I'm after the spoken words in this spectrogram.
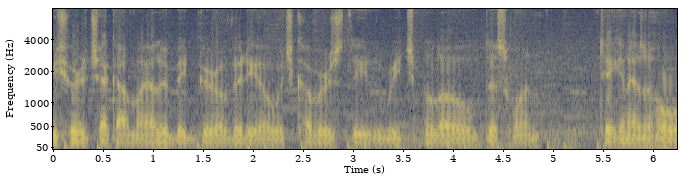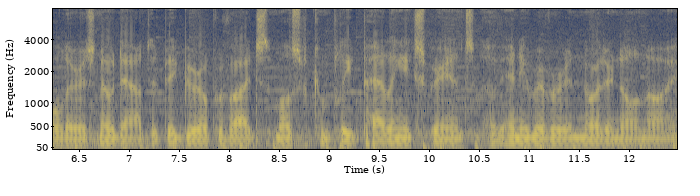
Be sure to check out my other Big Bureau video which covers the reach below this one. Taken as a whole, there is no doubt that Big Bureau provides the most complete paddling experience of any river in northern Illinois.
